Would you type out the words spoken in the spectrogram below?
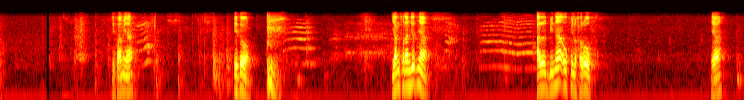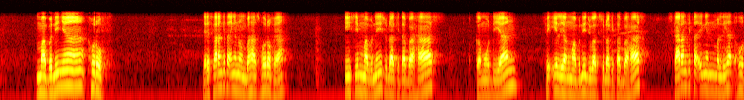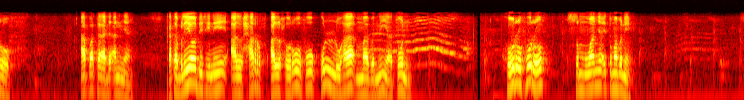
Difahami ya? Itu. Yang selanjutnya al-bina'u fil huruf. Ya. Mabninya huruf. Jadi sekarang kita ingin membahas huruf ya. Isim mabni sudah kita bahas. Kemudian fiil yang mabni juga sudah kita bahas. Sekarang kita ingin melihat huruf. Apa keadaannya? Kata beliau di sini al-harf al-hurufu kulluha mabniyatun. Huruf-huruf semuanya itu mabni.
